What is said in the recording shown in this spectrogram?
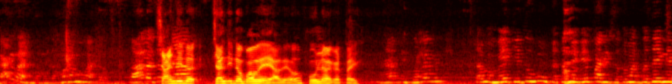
કાંઈ વાંધો નહીં મને હું વાંધો. હાલો જો ચાંદીનો ચાંદીનો ભાવે આવે હો સોના કરતાંય. નાથી ભલે ને. તમે મેં કીધું હું કે તમે વેપારી છો તમારે બધાય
